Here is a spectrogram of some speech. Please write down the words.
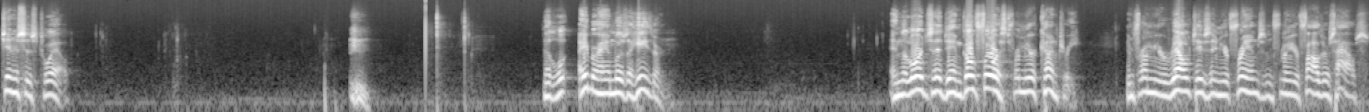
Genesis 12. now, Abraham was a heathen. And the Lord said to him, Go forth from your country and from your relatives and your friends and from your father's house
